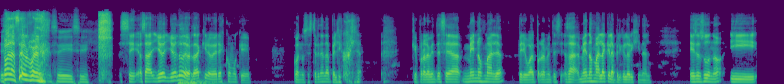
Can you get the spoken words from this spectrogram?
¿qué van a hacer, pues? Sí, sí. Sí, o sea, yo, yo lo de verdad quiero ver es como que cuando se estrene la película, que probablemente sea menos mala, pero igual probablemente sea, o sea, menos mala que la película original. Eso es uno. Y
